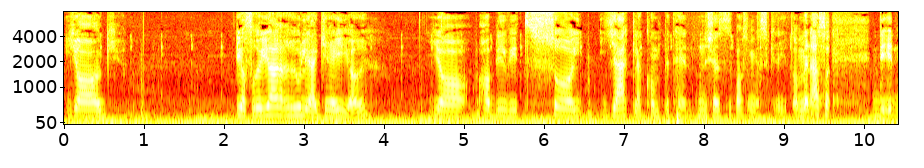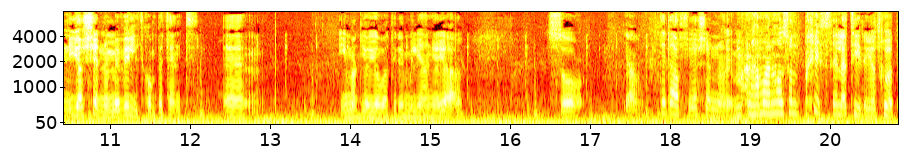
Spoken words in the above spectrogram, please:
Jag jag får göra roliga grejer. Jag har blivit så jäkla kompetent. Nu känns det bara som jag skryter. Men alltså, det, jag känner mig väldigt kompetent. Eh, I och med att jag jobbar till den miljön jag gör. Så ja, det är därför jag känner, man, man har sån press hela tiden. Jag tror att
